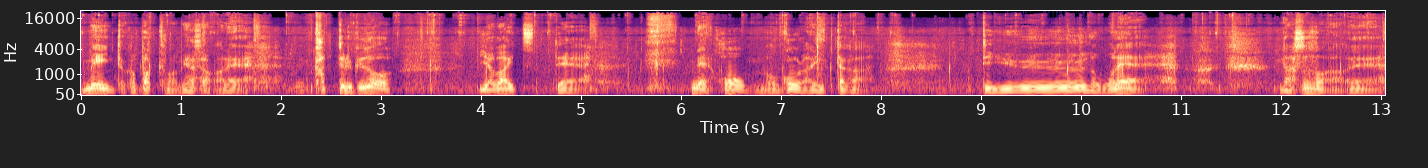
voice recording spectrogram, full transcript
メインとかバックの皆さんがね買ってるけどやばいっつってねホームのゴーラーに行ったかっていうのもねなさそうなね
